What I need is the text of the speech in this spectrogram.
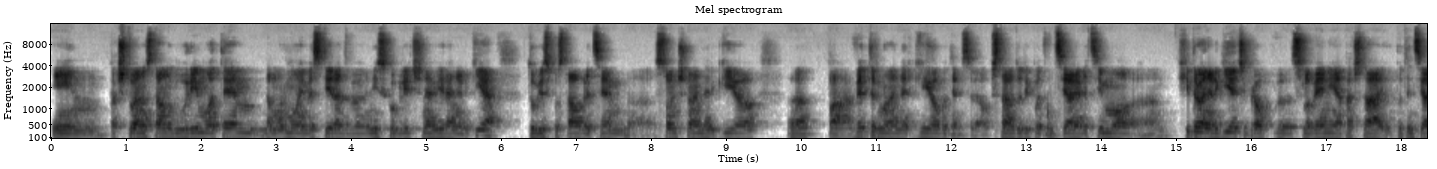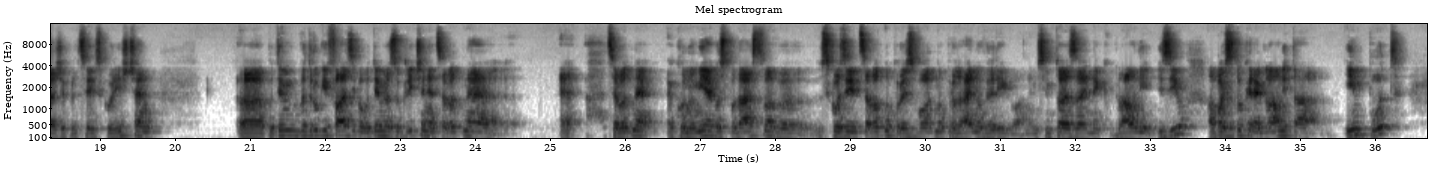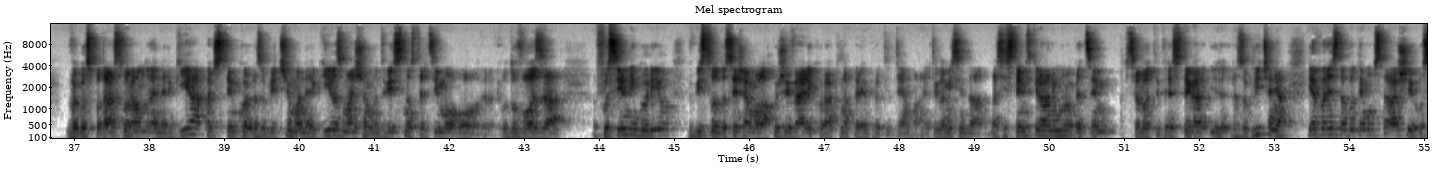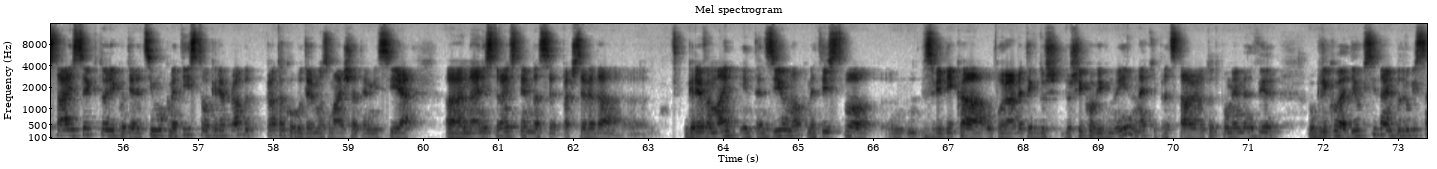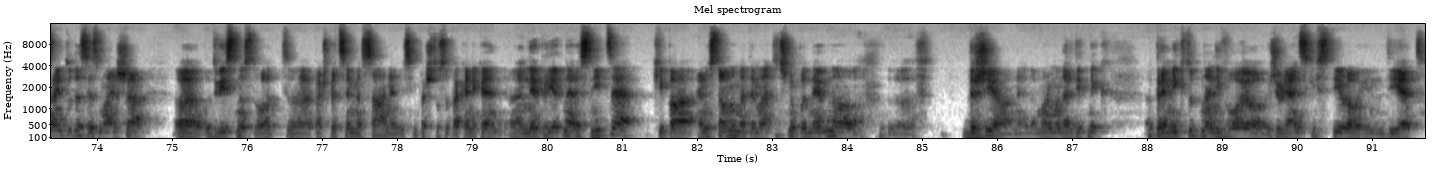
In pač tu enostavno govorimo o tem, da moramo investirati v nizkooglične vire energije. Tu bi izpostavil predvsem uh, sončno energijo, uh, pa vetrno energijo, potem se obstajajo tudi potencijali, recimo uh, hidroenergije, čeprav je pač ta potencijal že precej izkoriščen. Potem v drugi fazi pa potem razogličenje celotne. E, celotne ekonomije, gospodarstva v, skozi celotno proizvodno, prodajno verigo. Ne. Mislim, to je zdaj nek glavni izziv, ampak zato, ker je glavni ta input v gospodarstvo ravno energija, pač s tem, ko razogličimo energijo, zmanjšamo odvisnost recimo od uvoza fosilnih goriv, v bistvu dosežemo lahko že velik korak naprej proti temu. Tako da mislim, da na sistemski ravni moramo predvsem se lotiti res tega razogličenja. Je pa res, da potem obstajajo še ostali sektori, kot je recimo kmetijstvo, ker je prav, prav tako potrebno zmanjšati emisije. Uh, na eni strani s tem, da se pač seveda uh, gre v manj intenzivno kmetijstvo z vidika uporabe teh duš, dušikovih gnojil, ne, ki predstavljajo tudi pomemben vir ugljikova dioksida, in po drugi strani tudi, da se zmanjša uh, odvisnost od uh, pač predvsem mesa. Ne? Mislim, pač to so tako neke uh, neprijetne resnice, ki pa enostavno matematično, podnebno uh, držijo. Ne? Da moramo narediti nek premik tudi na nivoju življenjskih stilov in diet.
